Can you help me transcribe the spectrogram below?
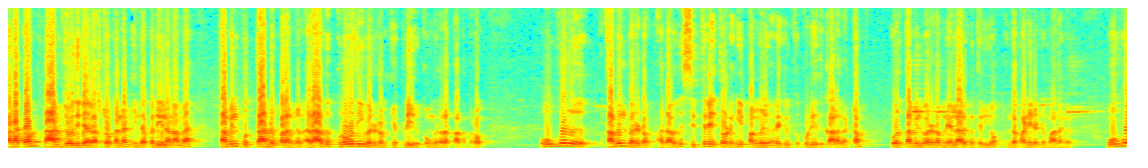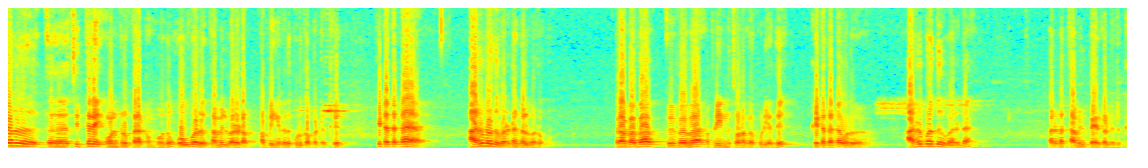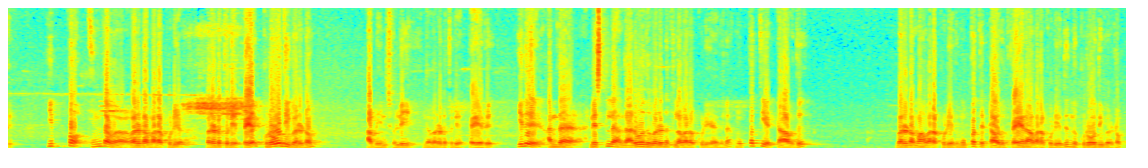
வணக்கம். நான் ஜோதிடர் அஷ்டோ கண்ணன். இந்த பதிவில் நாம தமிழ் புத்தாண்டு பலன்கள் அதாவது குரோதி வருடம் எப்படி இருக்குங்கிறத பார்க்க போகிறோம் ஒவ்வொரு தமிழ் வருடம் அதாவது சித்திரை தொடங்கி பங்குனி வரைக்கும் இருக்கக்கூடியது காலகட்டம் ஒரு தமிழ் வருடம்னு எல்லாருக்கும் தெரியும் இந்த பன்னிரெண்டு மாதங்கள். ஒவ்வொரு சித்திரை ஒன்று பிறக்கும் போதும் ஒவ்வொரு தமிழ் வருடம் அப்படிங்கிறது கொடுக்கப்பட்டிருக்கு. கிட்டத்தட்ட அறுபது வருடங்கள் வரும். பிரபவ விபவ அப்படின்னு தொடங்கக்கூடியது. கிட்டத்தட்ட ஒரு அறுபது வருட வருட தமிழ் பெயர்கள் இருக்கு. இப்போ இந்த வருடம் வரக்கூடிய வருடத்துடைய பெயர் குரோதி வருடம் அப்படின்னு சொல்லி இந்த வருடத்துடைய பெயர். இது அந்த லிஸ்ட்டில் அந்த அறுபது வருடத்தில் வரக்கூடிய இதில் முப்பத்தி எட்டாவது வருடமாக வரக்கூடியது முப்பத்தெட்டாவது பெயராக வரக்கூடியது இந்த குரோதி வருடம்.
